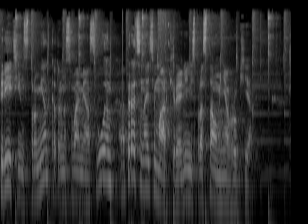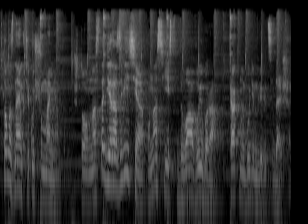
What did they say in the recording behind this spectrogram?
Третий инструмент, который мы с вами освоим, опирается на эти маркеры, они неспроста у меня в руке. Что мы знаем к текущему моменту? Что на стадии развития у нас есть два выбора, как мы будем двигаться дальше.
